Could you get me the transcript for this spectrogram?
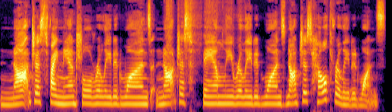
not just financial related ones, not just family related ones, not just health related ones.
